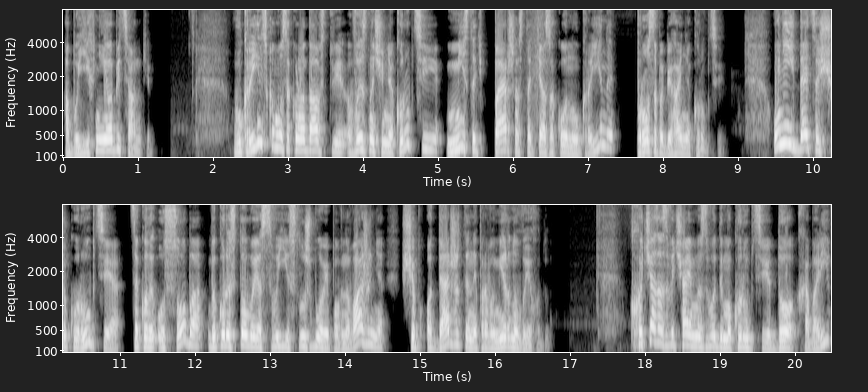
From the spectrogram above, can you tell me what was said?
або їхньої обіцянки. В українському законодавстві визначення корупції містить перша стаття закону України про запобігання корупції. У ній йдеться, що корупція це коли особа використовує свої службові повноваження, щоб одержати неправомірну вигоду. Хоча зазвичай ми зводимо корупцію до хабарів,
